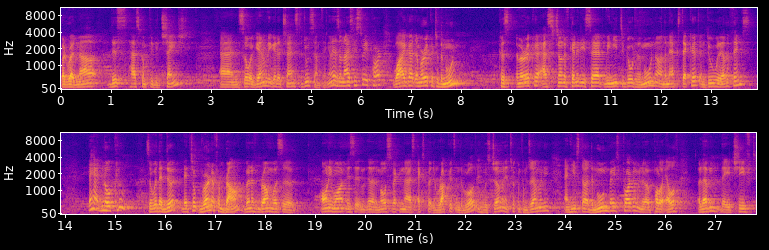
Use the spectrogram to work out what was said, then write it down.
But right now, this has completely changed. And so again, we get a chance to do something. And there's a nice history part. Why got America to the moon? Because America, as John F. Kennedy said, we need to go to the moon now in the next decade and do the other things. They had no clue. So what they did, they took Wernher von Braun. Wernher von Braun was the only one, is the, the most recognized expert in rockets in the world, and he was German. They took him from Germany, and he started the moon-based program in Apollo 11. They achieved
